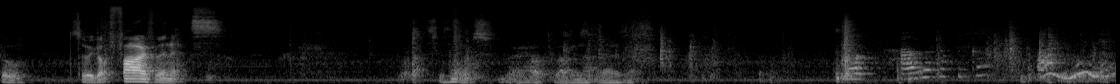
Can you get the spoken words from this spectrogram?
cool. So we've got five minutes. So very helpful having that there, is it? What? How long have we got? Five minutes.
